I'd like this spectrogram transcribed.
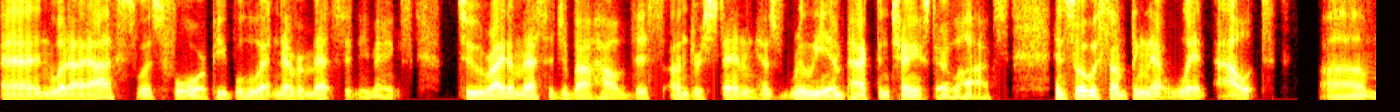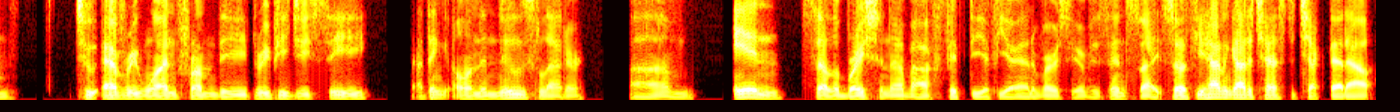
And what I asked was for people who had never met Sydney Banks to write a message about how this understanding has really impacted and changed their lives. And so it was something that went out um, to everyone from the 3PGC, I think on the newsletter, um, in celebration of our 50th year anniversary of his insight. So if you haven't got a chance to check that out,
